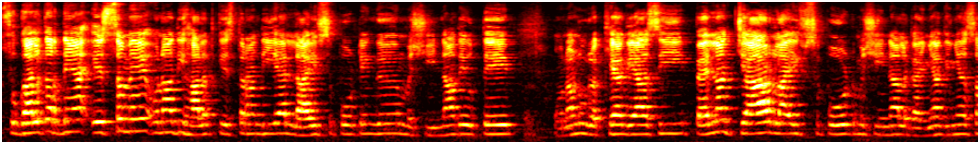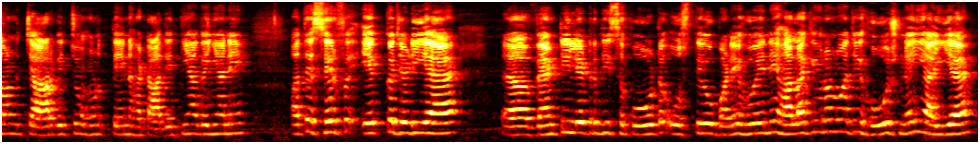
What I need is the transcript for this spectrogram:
ਸੋ ਗੱਲ ਕਰਦੇ ਹਾਂ ਇਸ ਸਮੇਂ ਉਹਨਾਂ ਦੀ ਹਾਲਤ ਕਿਸ ਤਰ੍ਹਾਂ ਦੀ ਹੈ? ਲਾਈਫ ਸਪੋਰਟਿੰਗ ਮਸ਼ੀਨਾਂ ਦੇ ਉੱਤੇ ਉਹਨਾਂ ਨੂੰ ਰੱਖਿਆ ਗਿਆ ਸੀ। ਪਹਿਲਾਂ 4 ਲਾਈਫ ਸਪੋਰਟ ਮਸ਼ੀਨਾਂ ਲਗਾਈਆਂ ਗਈਆਂ ਸਨ। 4 ਵਿੱਚੋਂ ਹੁਣ 3 ਹਟਾ ਦਿੱਤੀਆਂ ਗਈਆਂ ਨੇ ਅਤੇ ਸਿਰਫ ਇੱਕ ਜਿਹੜੀ ਹੈ ਵੈਂਟੀਲੇਟਰ ਦੀ ਸਪੋਰਟ ਉਸ ਤੇ ਉਹ ਬਣੇ ਹੋਏ ਨੇ। ਹਾਲਾਂਕਿ ਉਹਨਾਂ ਨੂੰ ਅਜੇ ਹੋਸ਼ ਨਹੀਂ ਆਈ ਹੈ।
